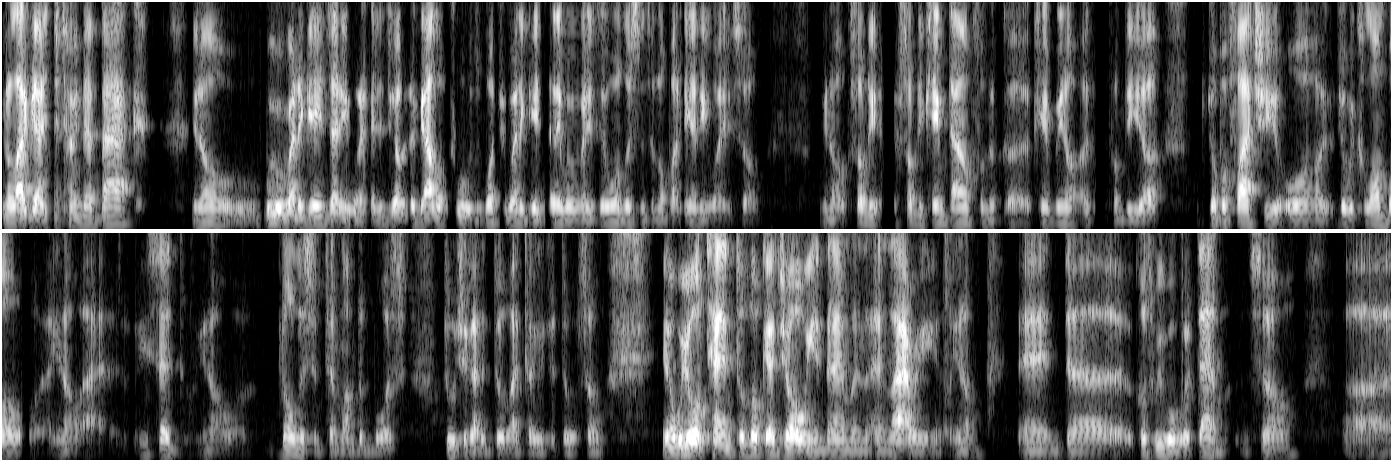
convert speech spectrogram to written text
You know, a lot of guys turned their back. You know, we were renegades anyway. The, the Gallo crew was a bunch of renegades anyways. They won't listen to nobody anyway. So, you know, if somebody if somebody came down from the uh, came, you know, uh, from the uh, Joe Profaci or Joey Colombo, you know, I, he said, you know, don't listen to him. I'm the boss. Do what you got to do. I tell you to do. So, you know, we all tend to look at Joey and them and, and Larry, you know, and because uh, we were with them. So uh,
